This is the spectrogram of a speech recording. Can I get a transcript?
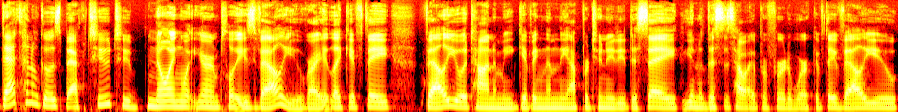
That kind of goes back too to knowing what your employees value, right? Like if they value autonomy, giving them the opportunity to say, you know, this is how I prefer to work. If they value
